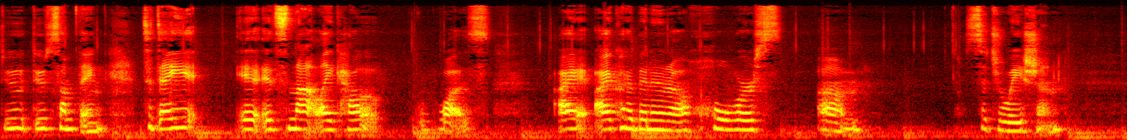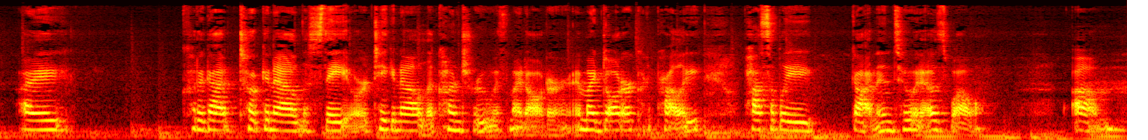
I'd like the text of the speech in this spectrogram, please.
Do do something. Today it, it's not like how it was. I I could have been in a whole worse um, situation. I could have got taken out of the state or taken out of the country with my daughter, and my daughter could have probably possibly gotten into it as well. Um,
